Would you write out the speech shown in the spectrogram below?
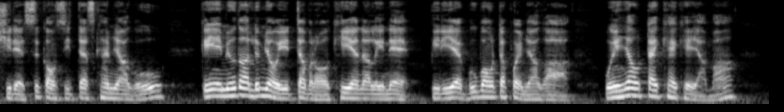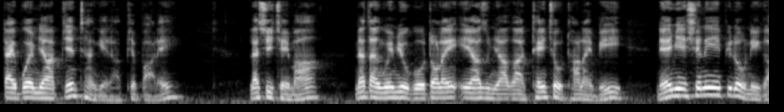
ရှိတဲ့စစ်ကောင်စီတပ်စခန်းများကိုကရင်မျိုးသားလူမျိုးရေးတပ်မတော် KNLA နဲ့ PDF ပူးပေါင်းတပ်ဖွဲ့များကဝင်ရောက်တိုက်ခိုက်ခဲ့ရမှာတိုက်ပွဲများပြင်းထန်ခဲ့တာဖြစ်ပါတယ်။လက်ရှိချိန်မှာနတ်တန်ကွင်းမြို့ကိုတော်လိုင်းအင်အားစုများကထိန်းချုပ်ထားနိုင်ပြီး နယ်မြေရှင်းလင်းရေးပြုလုပ်နေက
